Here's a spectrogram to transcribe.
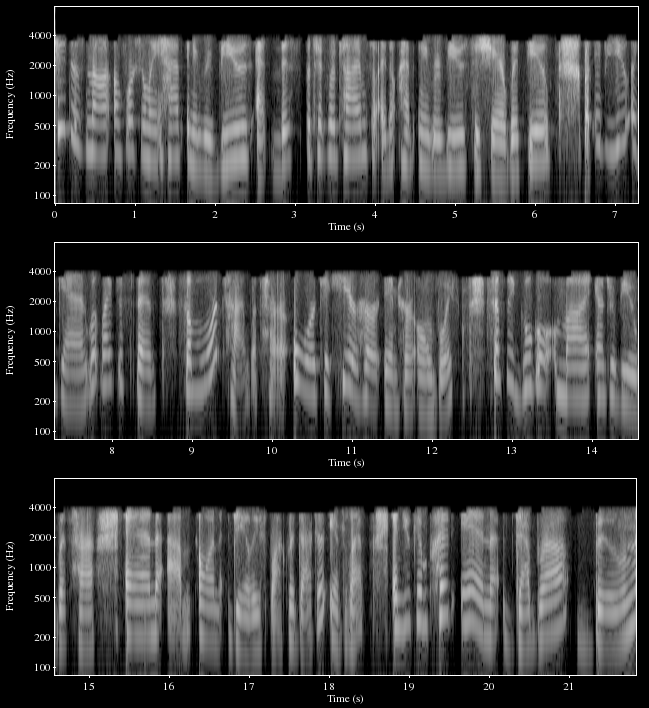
she does not, unfortunately, have any reviews at this particular time, so I don't have any reviews to share with you. But if you, again, would like to spend some more time with her or to hear her in her own voice, simply Google my interview with her and um, on Daily Spark with Dr. Angela, and you can put in Deborah Boone,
